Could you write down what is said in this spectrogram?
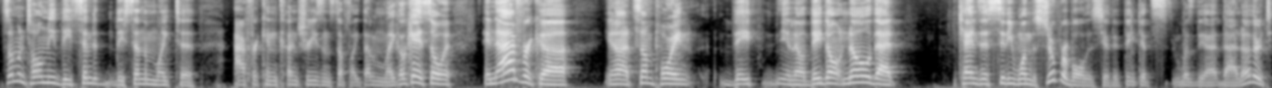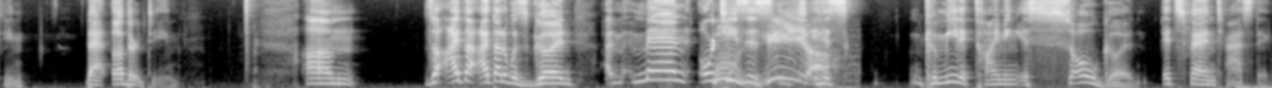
Someone told me they send it, they send them like to African countries and stuff like that. I'm like, okay, so in Africa, you know, at some point they, you know, they don't know that Kansas City won the Super Bowl this year. They think it's was the that other team, that other team. Um, so I thought I thought it was good. Man, Ortiz's oh, yeah. his comedic timing is so good. It's fantastic.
